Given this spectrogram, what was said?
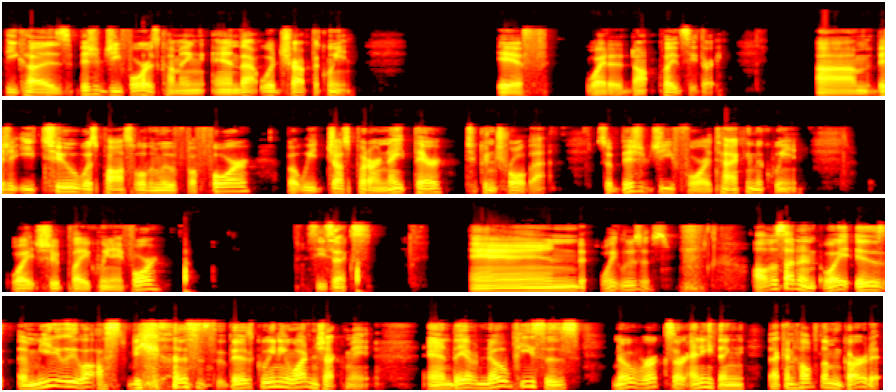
because bishop g4 is coming, and that would trap the queen if white had not played c3. Um, bishop e2 was possible to move before, but we just put our knight there to control that. So bishop g4 attacking the queen. White should play queen a4, c6, and white loses. All of a sudden, white is immediately lost because there's queen e1 checkmate, and they have no pieces, no rooks or anything that can help them guard it.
